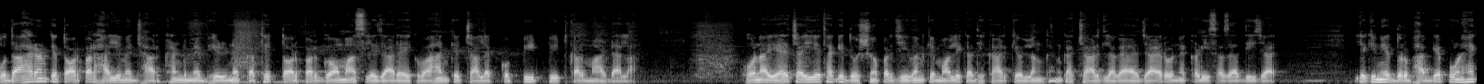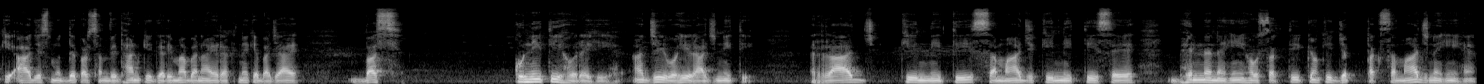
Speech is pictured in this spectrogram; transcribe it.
उदाहरण के तौर पर हाल ही में झारखंड में भीड़ ने कथित तौर पर गौ गौमांस ले जा रहे एक वाहन के चालक को पीट पीट कर मार डाला। होना यह चाहिए था कि दोषियों पर जीवन के मौलिक अधिकार के उल्लंघन का चार्ज लगाया जाए और उन्हें कड़ी सजा दी जाए। लेकिन यह दुर्भाग्यपूर्ण है कि आज इस मुद्दे पर संविधान की गरिमा बनाए रखने के बजाय बस कुनीति हो रही है। हाँ जी, वही राजनीति। राज की नीति समाज की नीति से भिन्न नहीं हो सकती, क्योंकि जब तक समाज नहीं है,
